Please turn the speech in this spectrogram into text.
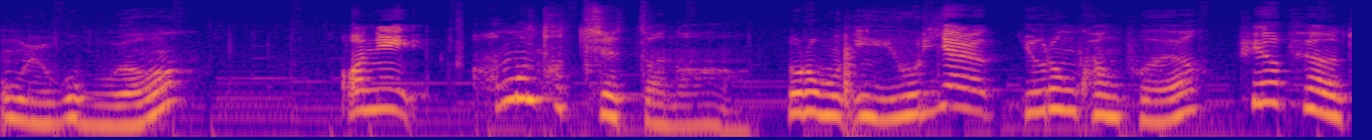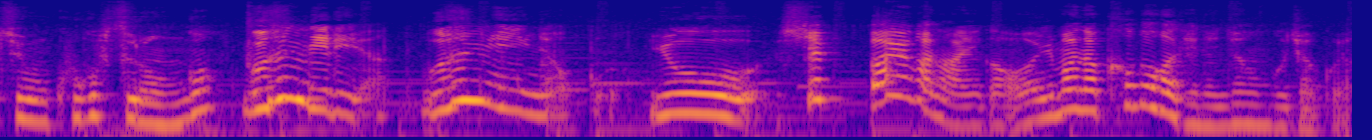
어머 이거 뭐야? 아니 한 번 터치했잖아. 여러분 이 유리알 이런 광 보여요? 피어 표현 지금 고급스러운 거? 무슨 일이야? 무슨 일이냐고. 요 새빨간 아이가 얼마나 커버가 되는지 한번 보자고요.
